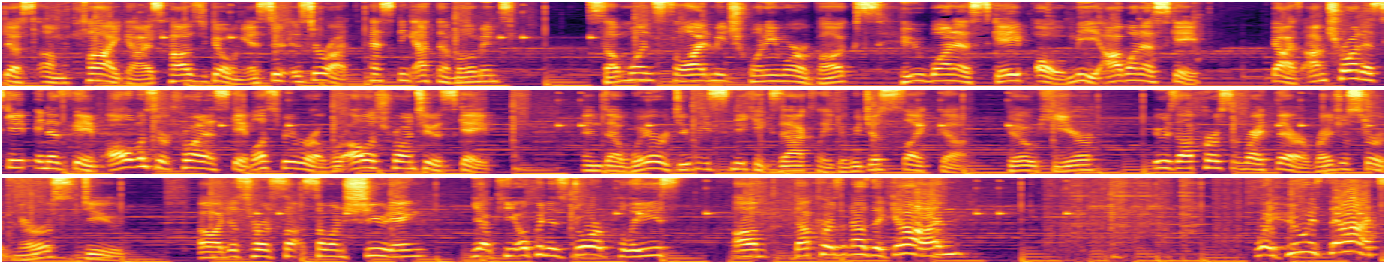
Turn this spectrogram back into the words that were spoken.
Yes, um, hi guys, how's it going? Is there, is there a testing at the moment? Someone slide me 20 more bucks? Who wanna escape? Oh, me, I wanna escape. Guys, I'm trying to escape in this game. All of us are trying to escape. Let's be real, we're all trying to escape. And uh, where do we sneak exactly? Do we just like, uh, go here? Who's that person right there? Registered nurse? Dude. Oh, I just heard so someone shooting. Yo, can you open his door, please? Um, that person has a gun. Wait, who is that?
